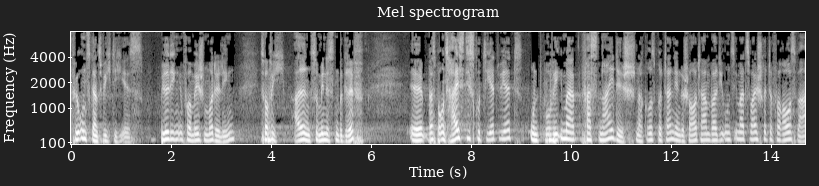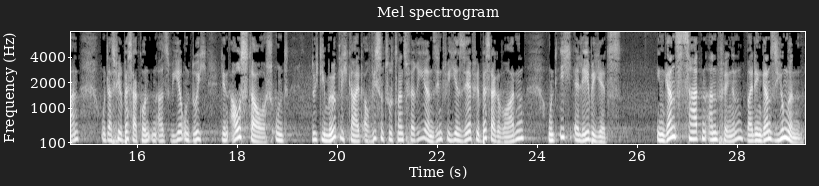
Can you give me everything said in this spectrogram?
für uns ganz wichtig ist. Building Information Modeling. Das hoffe ich allen zumindest ein Begriff. Äh, was bei uns heiß diskutiert wird und wo wir immer fast neidisch nach Großbritannien geschaut haben, weil die uns immer zwei Schritte voraus waren und das viel besser konnten als wir. Und durch den Austausch und durch die Möglichkeit, auch Wissen zu transferieren, sind wir hier sehr viel besser geworden. Und ich erlebe jetzt in ganz zarten Anfängen bei den ganz Jungen,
